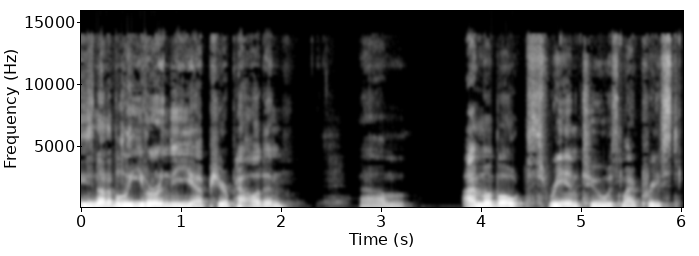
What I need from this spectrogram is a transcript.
he's not a believer in the uh, pure paladin. Um, I'm about three and two with my priest.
